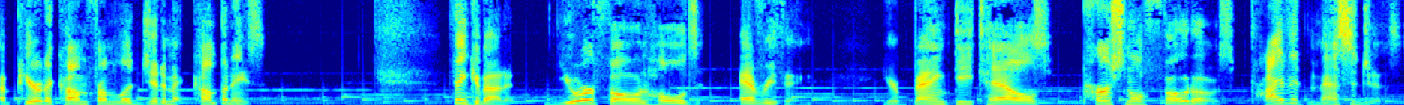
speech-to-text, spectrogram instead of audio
appear to come from legitimate companies. Think about it your phone holds everything your bank details, personal photos, private messages.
